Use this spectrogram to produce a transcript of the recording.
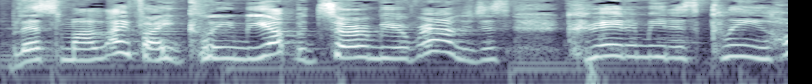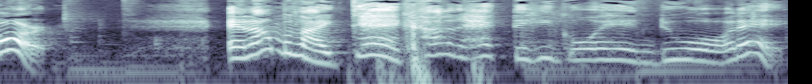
blessed my life, how he cleaned me up and turned me around and just created me this clean heart. And I'm like, Dad, how the heck did he go ahead and do all that?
